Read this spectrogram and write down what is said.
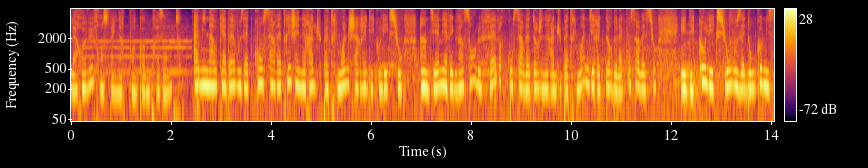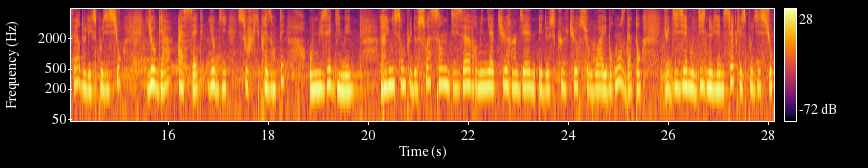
La revue francefineart.com présente. Amina Okada, vous êtes conservatrice générale du patrimoine chargée des collections indiennes et avec Vincent Lefebvre, conservateur général du patrimoine, directeur de la conservation et des collections, vous êtes donc commissaire de l'exposition Yoga, Asset, Yogi, Soufi présentée au musée Guimet. Réunissant plus de 70 œuvres miniatures indiennes et de sculptures sur bois et bronze datant du 10e au 19e siècle, l'exposition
